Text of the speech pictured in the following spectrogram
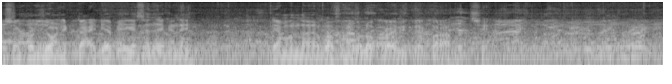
আশা করি যে অনেকটা আইডিয়া পেয়ে গেছেন যে এখানে কেমন দামে বকনাগুলো ক্রয় বিক্রয় করা হচ্ছে। Thank you.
